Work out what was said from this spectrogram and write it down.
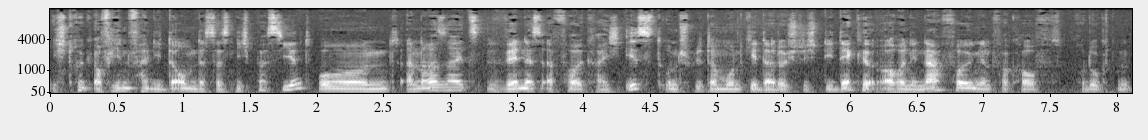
ich drücke auf jeden Fall die Daumen, dass das nicht passiert. Und andererseits, wenn es erfolgreich ist und Splittermond geht dadurch durch die Decke, auch in den nachfolgenden Verkaufsprodukten,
